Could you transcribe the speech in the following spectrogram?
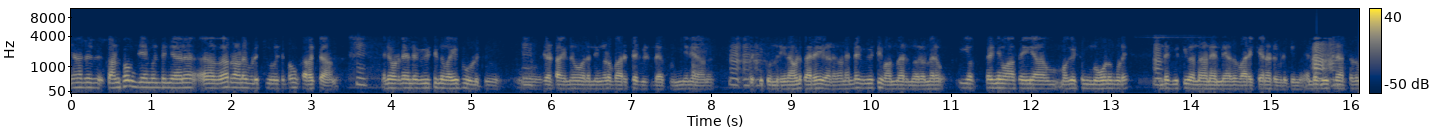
ഞാനത് കൺഫേം ചെയ്യാൻ വേണ്ടി ഞാൻ വേറൊരാളെ വിളിച്ചു ചോദിച്ചപ്പോൾ കറക്റ്റ് ആണ്. എന്നെ ഉടനെ എന്റെ വീട്ടിൽ നിന്ന് വൈഫ് വിളിച്ചു. "ഉം, ചേട്ടാ ഇന്ന പോലെ നിങ്ങൾ വരച്ച വീട്ടിലെ കുഞ്ഞിനെയാണ് വെട്ടിക്കൊന്നിരിക്കുന്നത്. അവിടെ കരയുകയാണ്. കാരണം എന്റെ വീട്ടിൽ വന്നായിരുന്നു. ഒരു അന്നേരം ഈ കഴിഞ്ഞ മാസം ഈ മകേഷും മോളും കൂടെ എന്റെ വീട്ടിൽ വന്നാണ് എന്നെ അത് വരയ്ക്കാനായിട്ട് വിളിക്കുന്നത്. എന്റെ വീട്ടിനകത്ത് അത്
